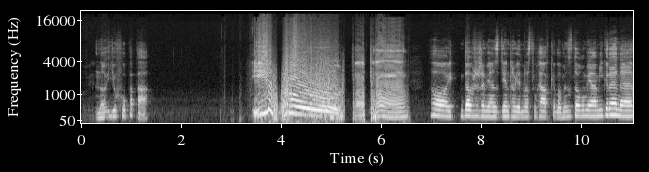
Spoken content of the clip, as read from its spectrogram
powiedzieć? No juhu papa. Juhu! Papa! Oj, dobrze, że miałem zdjętą jedną słuchawkę, bo bym znowu miała migrenę.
